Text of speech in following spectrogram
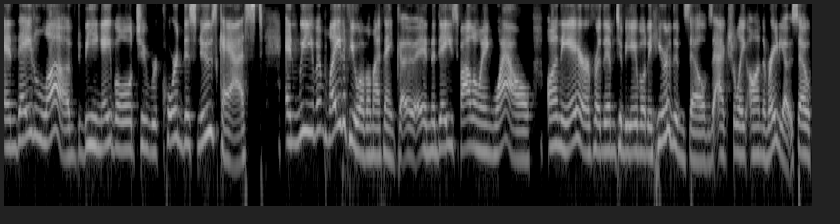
And they loved being able to record this newscast. And we even played a few of them, I think, uh, in the days following Wow on the air for them to be able to hear themselves actually on the radio. So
